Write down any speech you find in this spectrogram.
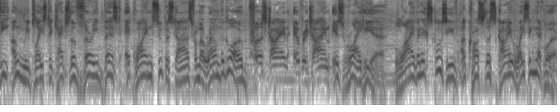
The only place to catch the very best equine superstars from around the globe, first time, every time, is right here. Live and exclusive across the Sky Racing Network.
